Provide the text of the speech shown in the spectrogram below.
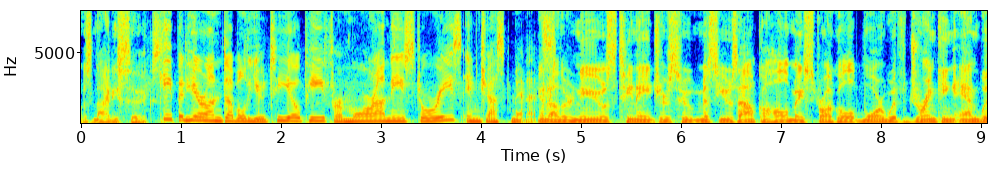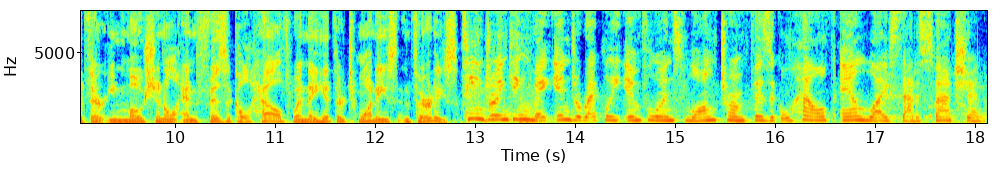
was 96. Keep it here on WTOP for more on these stories in just minutes. In other news, teenagers who misuse alcohol may struggle more with drinking and with their emotional and physical health when they hit their 20s and 30s. Teen drinking may indirectly influence long term physical health and life satisfaction.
